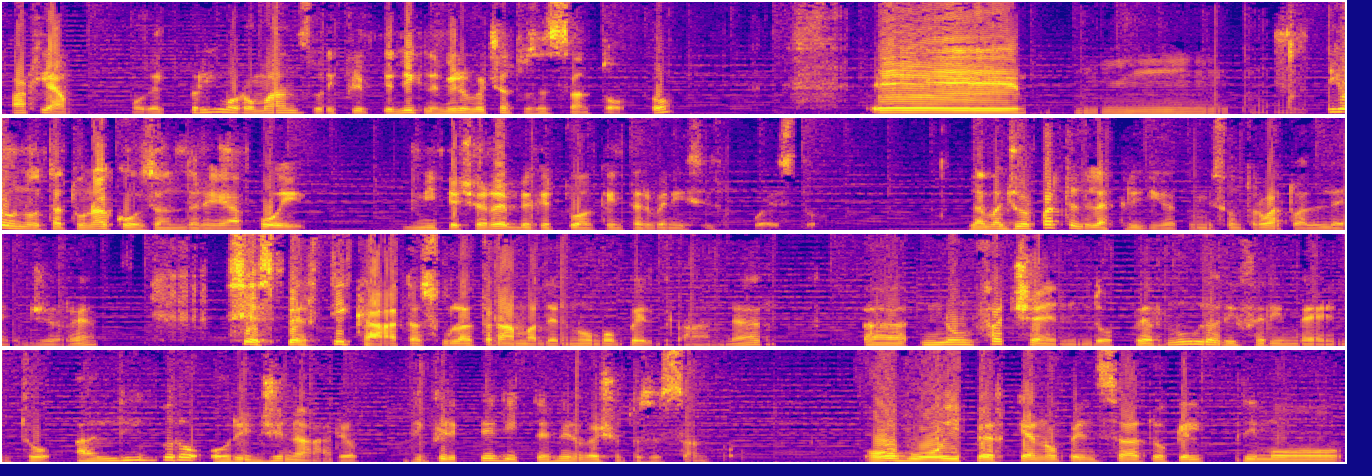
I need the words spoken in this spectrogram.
parliamo del primo romanzo di Philip Dick nel 1968 e, mm, io ho notato una cosa, Andrea, poi mi piacerebbe che tu anche intervenissi su questo. La maggior parte della critica che mi sono trovato a leggere si è sperticata sulla trama del nuovo Blade Runner, eh, non facendo per nulla riferimento al libro originario di Philip K. Del 1968. O vuoi perché hanno pensato che il primo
